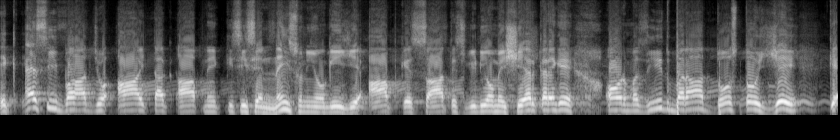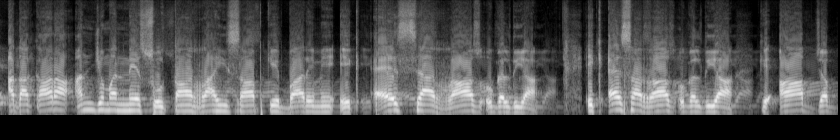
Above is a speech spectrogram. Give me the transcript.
एक ऐसी बात जो आज तक आपने किसी से नहीं सुनी होगी, ये आपके साथ इस वीडियो में शेयर करेंगे। और मजीद बरा दोस्तों ये कि अदाकारा अंजुमन ने सुल्तान राही साहब के बारे में एक ऐसा राज उगल दिया। एक ऐसा राज उगल दिया कि आप जब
